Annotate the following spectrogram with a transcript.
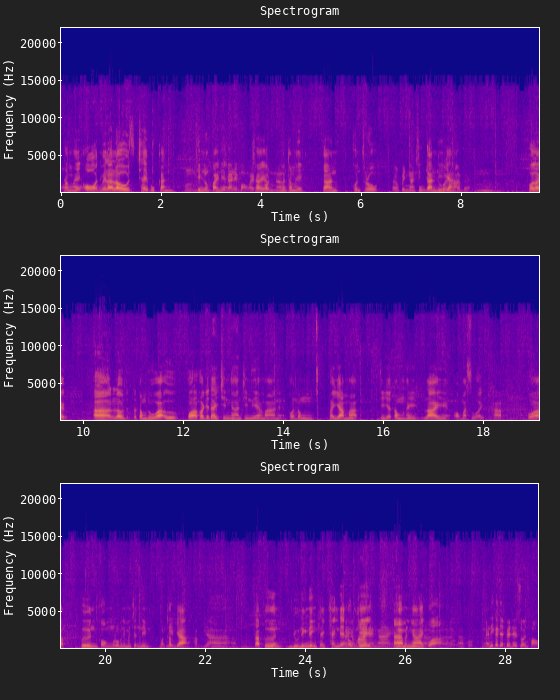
อ๋อทำให้อ่อน เวลาเราใช้ผูกกันอืทิ่มลงไปเนี่ยที่แบร์ได้บอกไว้ใช่ข้างครัต้บนนะมันทำให้การคอนโทรลต้องเป็นงานชิ้นผูกใหกัญ่นนี่ด้วยยากนะครับแบร์อืมอืม เพราะอะไรอ่าเราจะต้องดูว่าเออกว่าเขาจะได้ชิ้นงานชิ้นเนี้ยมาเนี่ยก็ต้องพยายามมากที่จะต้องให้ลายเนี้ออกมาสวย ครับเพราะว่าพื้นของร่มนี่มันจะนิ่มบังคับยากบังคับยากอ่า นะครับอืม ถ้าพื้นอยู่นิ่งๆ แข็งๆเนี่ยมันโอกับเคไม้เนี่ยง่ายอ่ามันง่ายกว่าอ่ครับผมอันนี้ก็จะเป็นในส่วนของ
